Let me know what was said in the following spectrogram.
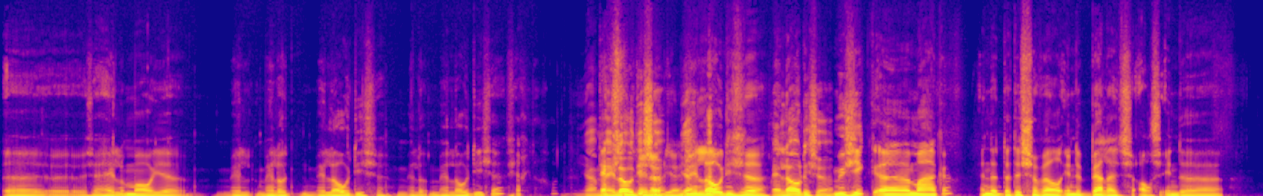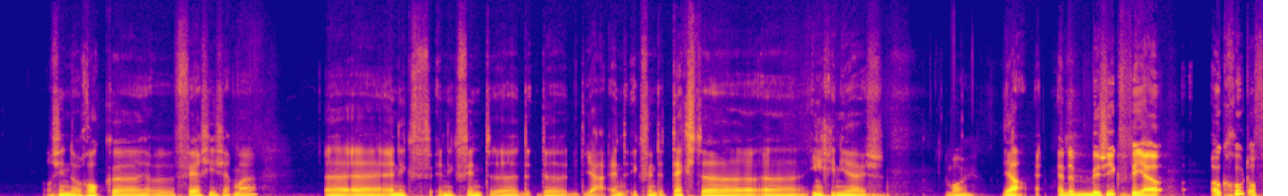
eh, ze hele mooie mel- melo- melodische, melo- melodische, zeg je dat goed? Ja, Tekst- melodische. melodie, hè? Ja, Melodische melodische. muziek eh, maken. En dat- dat is zowel in de ballads als in de, als in de rock eh, versie, zeg maar. Eh, en, ik, en ik vind eh, de, de, ja, en ik vind de teksten ingenieus. Mooi. Ja, En de muziek vind jij ook goed? Of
